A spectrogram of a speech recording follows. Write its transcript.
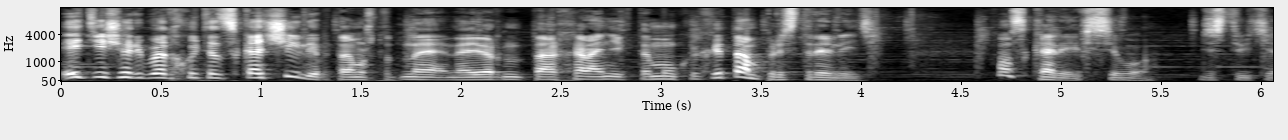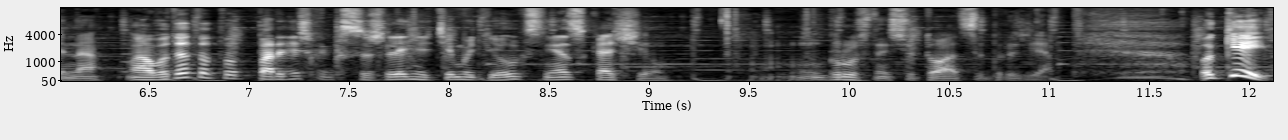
Эти еще ребята хоть отскочили, потому что, на- наверное-то охранник-то мог их и там пристрелить. Ну, скорее всего, действительно. А вот этот вот парнишка, к сожалению, Тимоти Уилкс не отскочил. Грустная ситуация, друзья. Окей.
